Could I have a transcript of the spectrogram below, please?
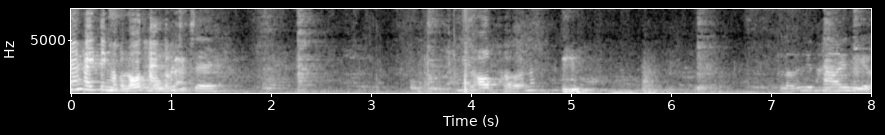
ណាហើយទិញ1គីឡូថែមកន្លះចេះល្អប្រើណាឥឡូវរៀប ហើយនេះ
